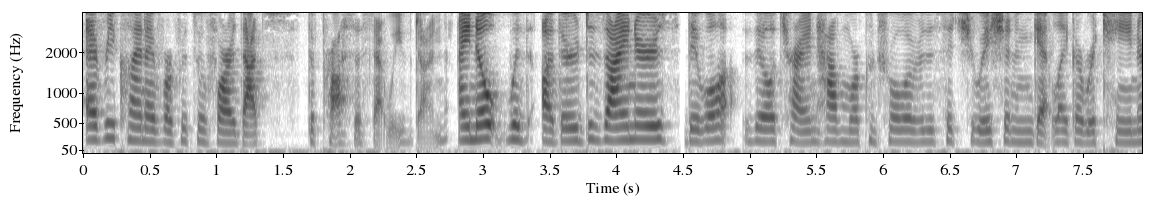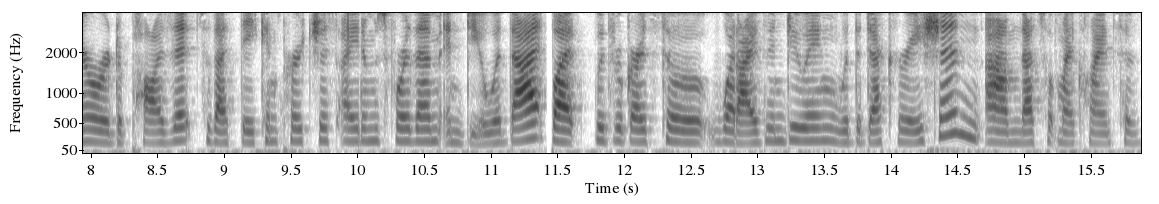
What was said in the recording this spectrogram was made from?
Every client i've worked with so far that's the process that we've done. I know with other designers they will they'll try and have more control over the situation and get like a retainer or deposit so that they can purchase items for them and deal with that. But with regards to what i've been doing with the decoration um, that's what my clients have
